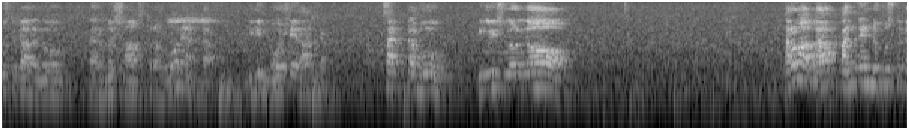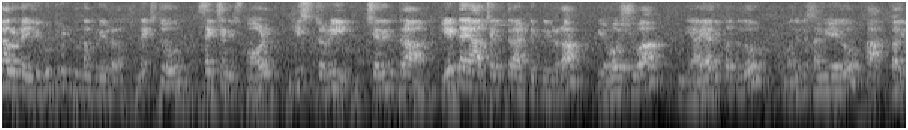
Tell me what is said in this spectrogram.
పుస్తకాలను ధర్మశాస్త్రము అని అంటారు. ఇది మోషే రాశారు చట్టము. ఇంగ్లీష్లో లా తర్వాత పన్నెండు పుస్తకాలు ఉన్నాయి. ఇది గుర్తుపెట్టుకుందాం ప్రియుల next section is called history చరిత్ర. ఏటయా ఆ చరిత్ర అంటే ప్రియులరా? యహోశివ న్యాయాధిపతులు మొదటి సమయాలు సారీ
